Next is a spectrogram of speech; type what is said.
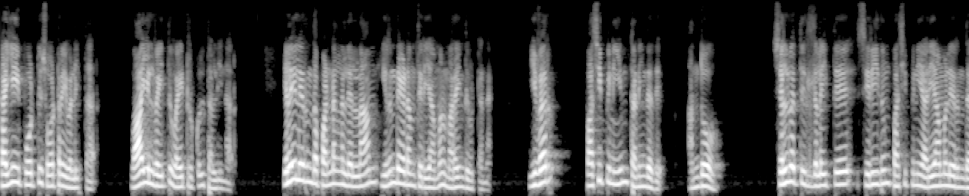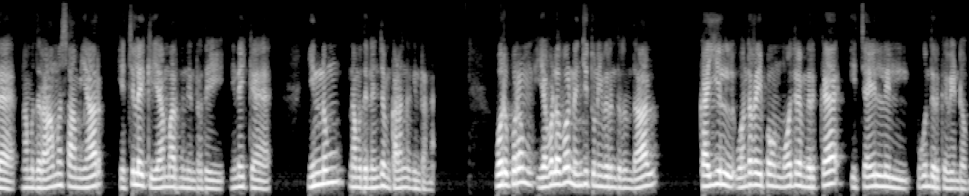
கையை போட்டு சோற்றை வலித்தார். வாயில் வைத்து வயிற்றுக்குள் தள்ளினார். இலையிலிருந்த பண்டங்கள் எல்லாம் இருந்த இடம் தெரியாமல் மறைந்து விட்டன. இவர் பசிப்பினியும் தணிந்தது. அந்தோ செல்வத்தில் திளைத்து சிறிதும் பசிப்பினி அறியாமல் இருந்த நமது ராமசாமியார் எச்சிலைக்கு ஏமாந்து நின்றதை நினைக்க இன்னும் நமது நெஞ்சம் கலங்குகின்றன. ஒரு புறம் எவ்வளவோ நெஞ்சு துணிவிருந்திருந்தால் கையில் ஒன்றரை பவுன் மோதிரம் இருக்க இச்செயலில் புகுந்திருக்க வேண்டும்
